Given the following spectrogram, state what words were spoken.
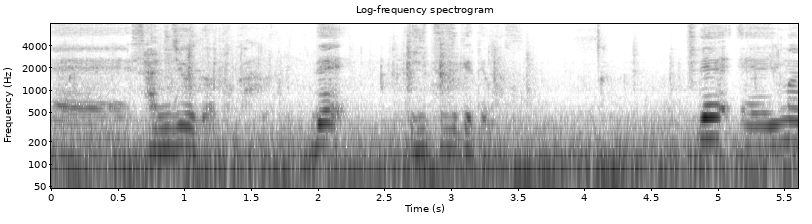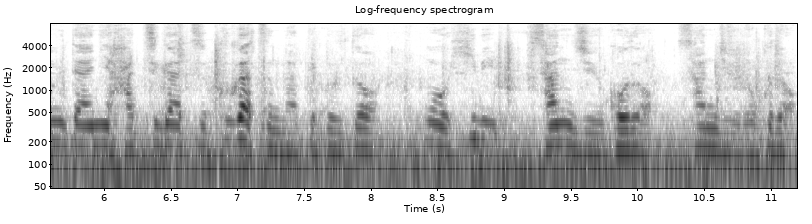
えー、30度とか。で言い続けてます。で、え今みたいに8月9月になってくるともう日々35度36度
